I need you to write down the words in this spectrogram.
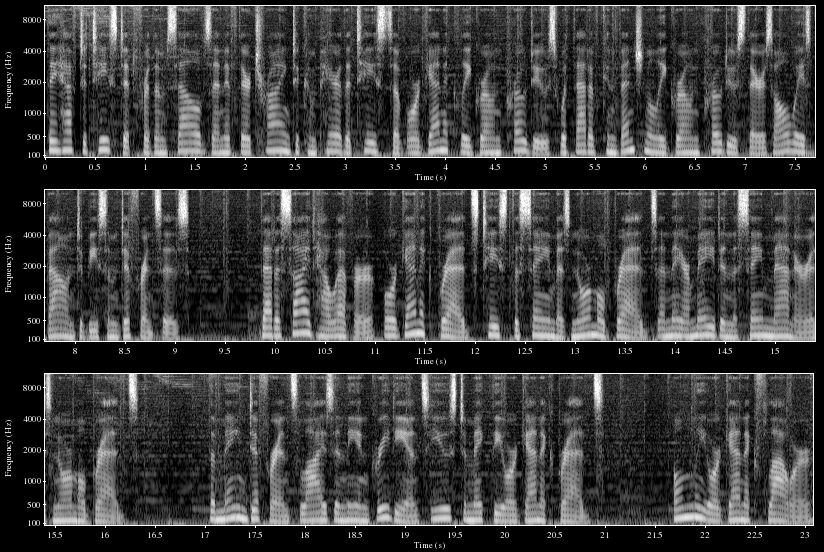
They have to taste it for themselves and if they're trying to compare the tastes of organically grown produce with that of conventionally grown produce there's always bound to be some differences. That aside however, organic breads taste the same as normal breads and they are made in the same manner as normal breads. The main difference lies in the ingredients used to make the organic breads. Only organic flour,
